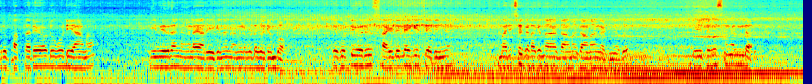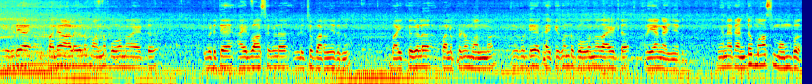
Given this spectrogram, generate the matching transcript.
ഒരു പത്തരയോടുകൂടിയാണ് ഈ വിവരം ഞങ്ങളെ അറിയിക്കുന്നത്. ഞങ്ങളിവിടെ വരുമ്പോൾ ഈ കുട്ടി ഒരു സൈഡിലേക്ക് ചെരിഞ്ഞ് മരിച്ചു കിടക്കുന്നതായിട്ടാണ് കാണാൻ കഴിഞ്ഞത്. ഈ ദിവസങ്ങളിൽ ഇവിടെ പല ആളുകളും വന്നു പോകുന്നതായിട്ട് ഇവിടുത്തെ അയൽവാസികൾ വിളിച്ചു പറഞ്ഞിരുന്നു. ബൈക്കുകൾ പലപ്പോഴും വന്ന് ഈ കുട്ടിയെ കയറ്റിക്കൊണ്ട് പോകുന്നതായിട്ട് അറിയാൻ കഴിഞ്ഞിരുന്നു. അങ്ങനെ രണ്ട് മാസം മുമ്പ്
